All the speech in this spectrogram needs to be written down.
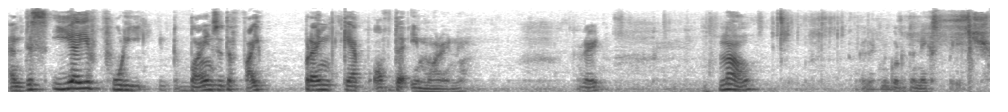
And this EIF4E it binds with the 5 prime cap of the mRNA right? Now okay, let me go to the next page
